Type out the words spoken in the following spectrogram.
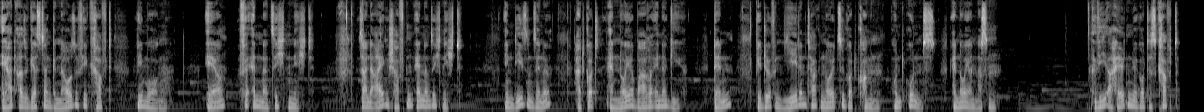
Er hat also gestern genauso viel Kraft wie morgen. Er verändert sich nicht. Seine Eigenschaften ändern sich nicht. In diesem Sinne hat Gott erneuerbare Energie, denn wir dürfen jeden Tag neu zu Gott kommen und uns erneuern lassen. Wie erhalten wir Gottes Kraft?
